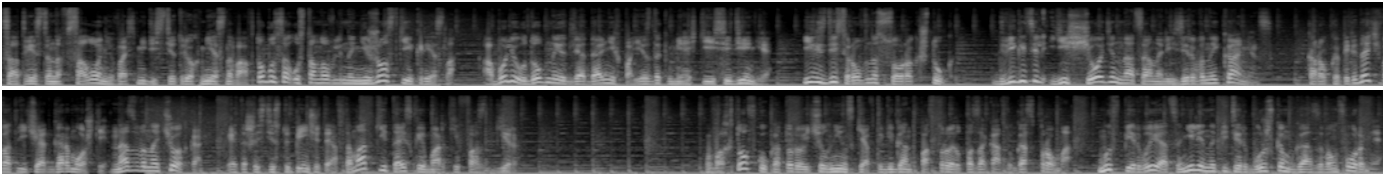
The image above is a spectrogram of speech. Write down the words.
Соответственно, в салоне 83-местного автобуса установлены не жесткие кресла, а более удобные для дальних поездок мягкие сиденья. Их здесь ровно 40 штук. Двигатель еще один национализированный Cummins. Коробка передач, в отличие от гармошки, названа четко. Это шестиступенчатый автомат китайской марки Fast Gear. Вахтовку, которую челнинский автогигант построил по заказу «Газпрома», мы впервые оценили на Петербургском газовом форуме.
